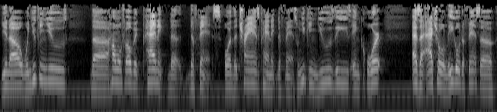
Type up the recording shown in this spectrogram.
you know when you can use the homophobic panic de- defense or the trans panic defense when you can use these in court as an actual legal defense of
